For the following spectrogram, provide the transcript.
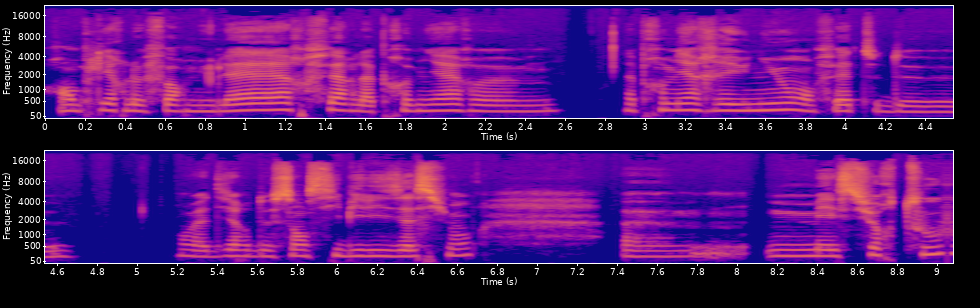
remplir le formulaire, faire la première, la première réunion, en fait, de, on va dire, de sensibilisation. mais surtout,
